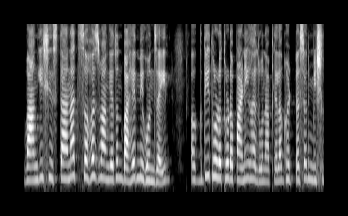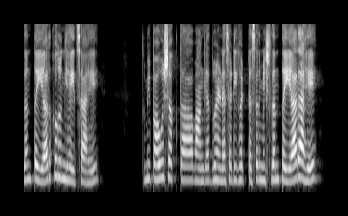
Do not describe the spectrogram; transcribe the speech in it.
वांगी शिजतानाच सहज वांग्यातून बाहेर निघून जाईल. अगदी थोडं थोडं पाणी घालून आपल्याला घट्टसर मिश्रण तयार करून घ्यायचं आहे. तुम्ही पाहू शकता वांग्यात भरण्यासाठी घट्टसर मिश्रण तयार आहे.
